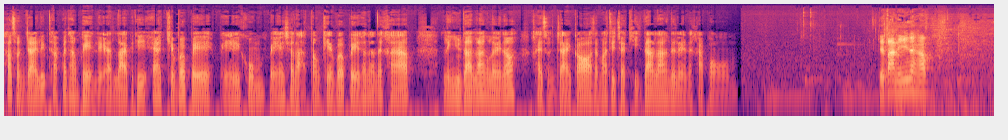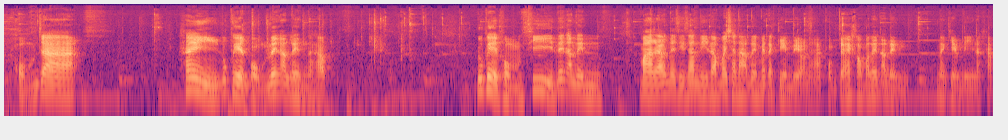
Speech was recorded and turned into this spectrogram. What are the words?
ถ้าสนใจรีบทักไปทางเพจหรือแอดไลน์ไปที่แอดเคเบิลเปย์เพย์ให้คุ้มเปย์ให้ฉลาดต้องเคเบิลเปย์เท่านั้นนะครับ ลิงก์อยู่ด้านล่างเลยเนาะใครสนใจก็สามารถที่จะคลิกด้านล่างได้เลยนะครับผมเดี๋ยวตอนนี้นะครับ ผมจะให้ลูกเพจผมเล่นอันเลนนะครับ ลูกเพจผมที่เล่นอันเลน มาแล้วในซีซั่นนี้แล้วไม่ชนะเลยแม้แต่เกมเดียวนะครับ ผมจะให้เขามาเล่นอันเลนในเกมนี้นะครับ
